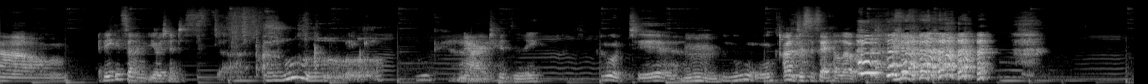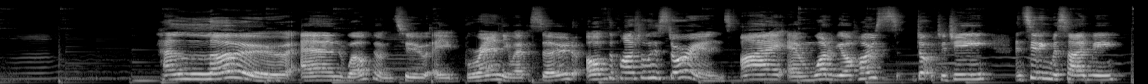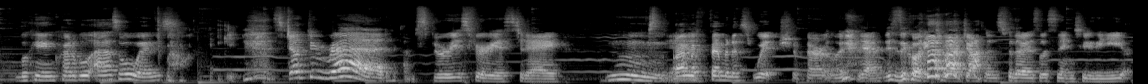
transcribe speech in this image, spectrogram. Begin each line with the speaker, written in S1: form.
S1: Um.
S2: I think it's on your turn to start.
S1: Oh. Okay.
S2: Narratively.
S1: Oh dear.
S2: Mm.
S1: Ooh.
S2: Oh, just to say hello.
S1: Hello and welcome to a brand new episode of The Partial Historians. I am one of your hosts, Dr. G, and sitting beside me, looking incredible as always.
S2: Thank you. It's Dr. Red. I'm spurious furious today.
S1: Mm,
S2: Yeah.
S1: I'm a feminist witch, apparently.
S2: Yeah, this is according to our jumpers for those listening to the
